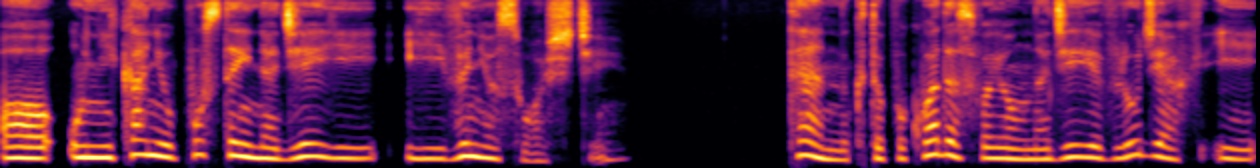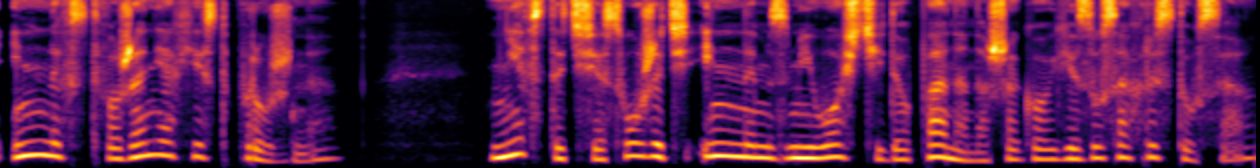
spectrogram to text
O unikaniu pustej nadziei i wyniosłości. Ten, kto pokłada swoją nadzieję w ludziach i innych stworzeniach, jest próżny. Nie wstydź się służyć innym z miłości do Pana naszego Jezusa Chrystusa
